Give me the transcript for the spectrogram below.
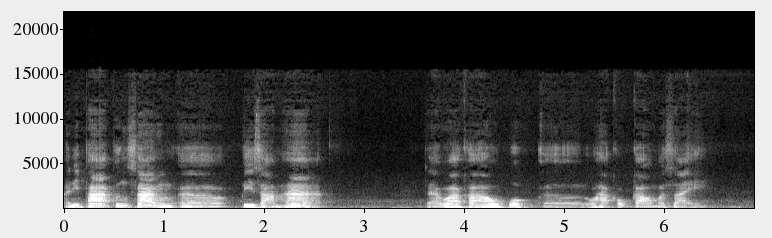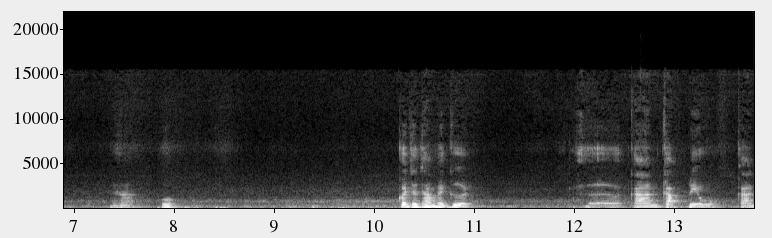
อันนี้พระเพิ่งสร้างปีสามห้า แต่ว่าเขาเอาพวกโลหะเก่าๆมาใส่นะฮะพวก ก็จะทำให้เกิดการกลับเร็ว การ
